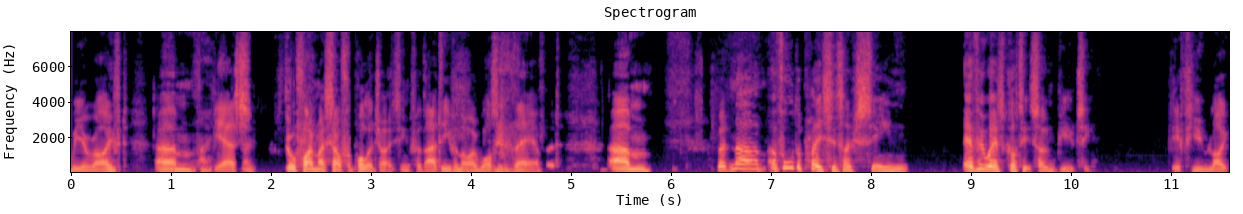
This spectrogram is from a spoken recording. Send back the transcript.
we arrived. Um, Yes. I still find myself apologising for that, even though I wasn't there. But, um, but no, of all the places I've seen, everywhere's got its own beauty. If you like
